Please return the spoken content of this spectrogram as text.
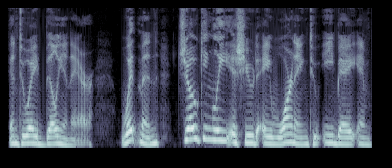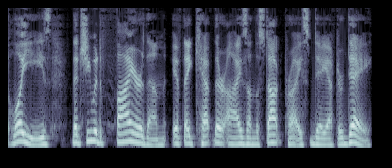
into a billionaire. Whitman jokingly issued a warning to eBay employees that she would fire them if they kept their eyes on the stock price day after day.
